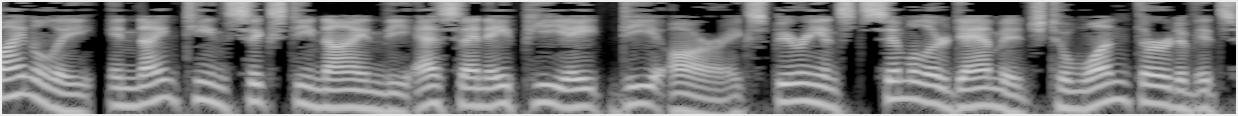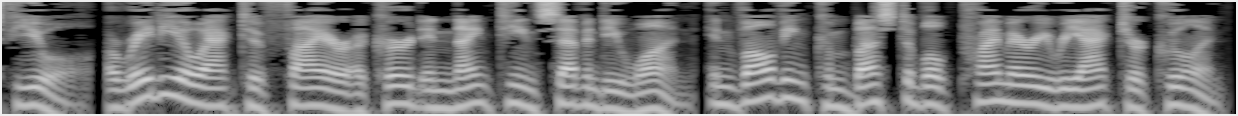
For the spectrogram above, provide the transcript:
Finally, in 1969 the SNAP-8DR experienced similar damage to one-third of its fuel. A radioactive fire occurred in 1971, involving combustible primary reactor coolant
